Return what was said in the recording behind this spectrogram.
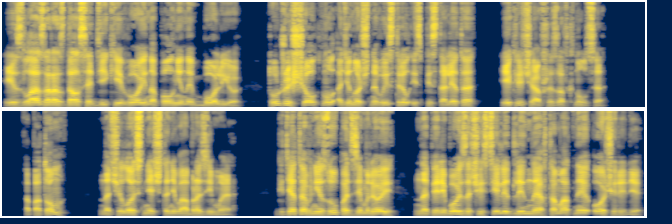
Из лаза раздался дикий вой, наполненный болью, Тут же щелкнул одиночный выстрел из пистолета, и кричавший заткнулся. А потом началось нечто невообразимое. Где-то внизу, под землей, на перебой зачистили длинные автоматные очереди,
